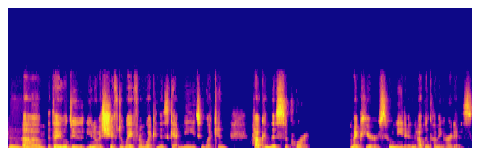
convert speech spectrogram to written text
Mm. um, they will do you know a shift away from what can this get me to what can how can this support my peers who need it and up and coming artists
